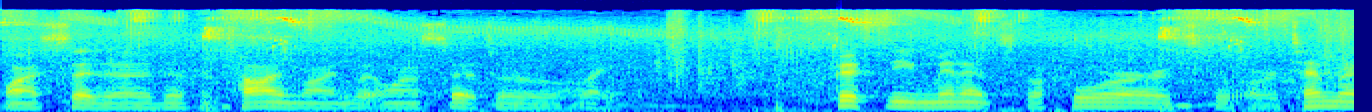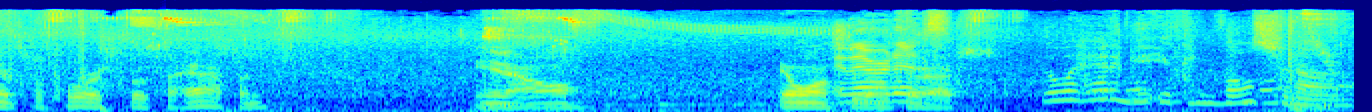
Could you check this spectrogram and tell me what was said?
when I set it at a different timeline, but when I set it to like 50 minutes before it's, or 10 minutes before it's supposed to happen, you know, it wants Hey, to there go it is. fast. Go ahead and get your convulsion on.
